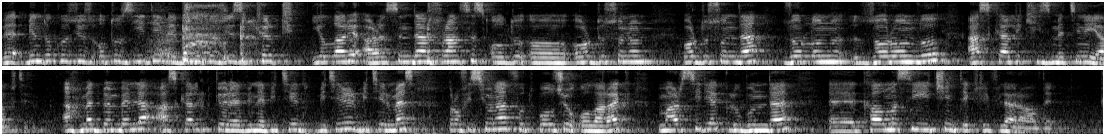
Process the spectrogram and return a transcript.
ve 1937 ve 1940 yılları arasında Fransız ordu, e, ordusunun ordusunda zorunlu, zorunlu askerlik hizmetini yaptı. Ahmet Bembella askerlik görevini bitir, bitirir bitirmez profesyonel futbolcu olarak Marsilya klubunda e, kalması için teklifler aldı.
